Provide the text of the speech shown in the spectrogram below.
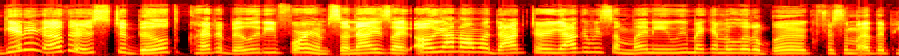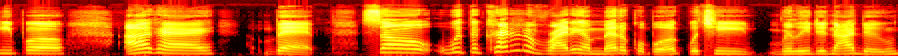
getting others to build credibility for him. So now he's like, oh, y'all know I'm a doctor. Y'all give me some money. We making a little book for some other people. Okay. Bet. So, with the credit of writing a medical book, which he really did not do,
